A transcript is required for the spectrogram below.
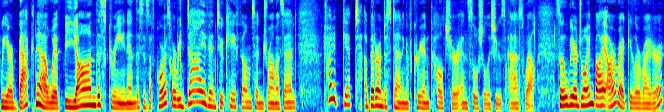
We are back now with Beyond the Screen, and this is, of course, where we dive into K films and dramas and try to get a better understanding of Korean culture and social issues as well. So we are joined by our regular writer.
